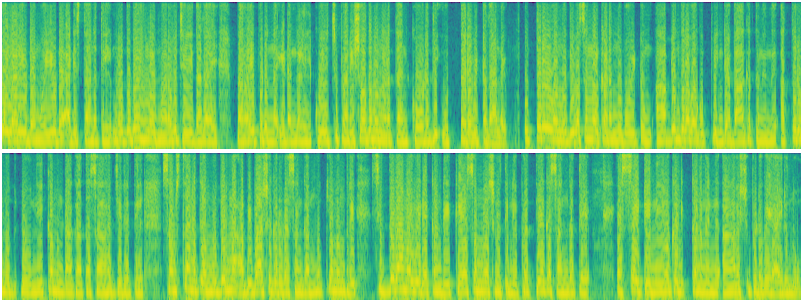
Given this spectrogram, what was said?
തൊഴിലാളിയുടെ മൊഴിയുടെ അടിസ്ഥാനത്തിൽ മൃതദേഹങ്ങൾ മറവ് ചെയ്തതായി പറയപ്പെടുന്ന ഇടങ്ങളിൽ കുഴിച്ച് പരിശോധന നടത്താൻ കോടതി ഉത്തരവിട്ടതാണ് ഉത്തരവ് വന്ന് ദിവസങ്ങൾ കടന്നുപോയിട്ടും ആഭ്യന്തര വകുപ്പിന്റെ ഭാഗത്ത് നിന്ന് അത്തരമൊരു നീക്കമുണ്ടാകാത്ത സാഹചര്യത്തിൽ സംസ്ഥാനത്തെ മുതിർന്ന അഭിഭാഷകരുടെ സംഘം മുഖ്യമന്ത്രി സിദ്ധരാമയ്യരെ കണ്ട് കേസന്വേഷണത്തിന് പ്രത്യേക സംഘത്തെ എസ് ഐ ടി നിയോഗിക്കണമെന്ന് ആവശ്യപ്പെടുകയായിരുന്നു.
